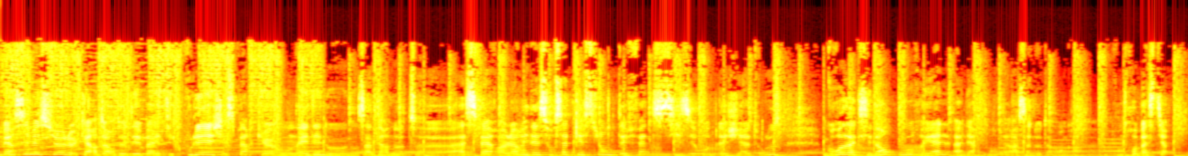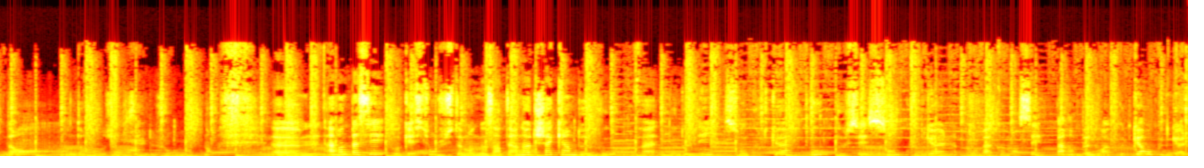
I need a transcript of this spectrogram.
Merci messieurs, le quart d'heure de débat est écoulé. J'espère qu'on a aidé nos, internautes euh, à se faire leur idée sur cette question. Défaite 6-0 de la GIA à Toulouse, gros accident ou réelle alerte. On verra ça notamment contre Bastia dans, une dizaine de jours maintenant. Euh, avant de passer aux questions justement de nos internautes, chacun de vous va nous donner son coup de cœur ou pousser son coup de gueule. On va commencer par Benoît. Coup de cœur ou coup de gueule?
